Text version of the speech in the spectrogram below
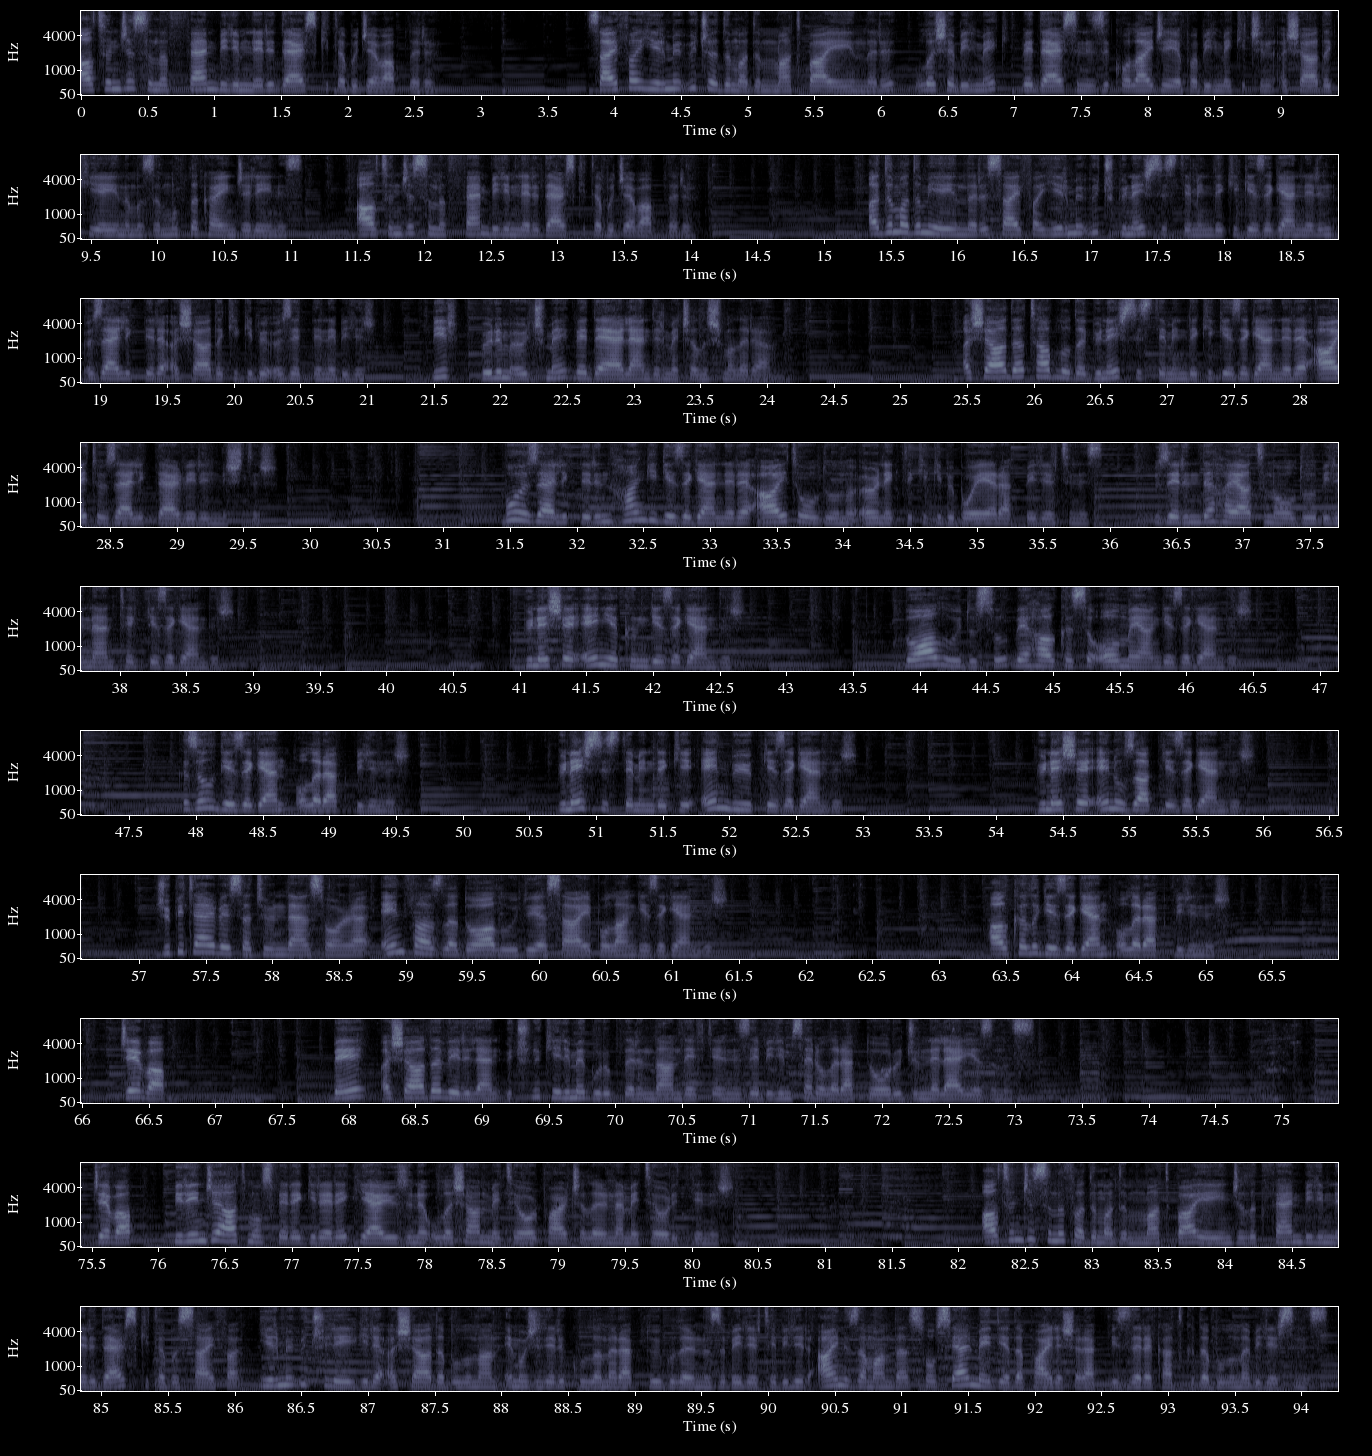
6. Sınıf Fen Bilimleri Ders Kitabı Cevapları Sayfa 23 Adım Adım Matbaa Yayınları, ulaşabilmek ve dersinizi kolayca yapabilmek için aşağıdaki yayınımızı mutlaka inceleyiniz. 6. Sınıf Fen Bilimleri Ders Kitabı Cevapları Adım Adım Yayınları sayfa 23 Güneş sistemindeki gezegenlerin özellikleri aşağıdaki gibi özetlenebilir. 1. Bölüm ölçme ve değerlendirme çalışmaları. Aşağıda tabloda Güneş sistemindeki gezegenlere ait özellikler verilmiştir. Bu özelliklerin hangi gezegenlere ait olduğunu örnekteki gibi boyayarak belirtiniz. Üzerinde hayatın olduğu bilinen tek gezegendir. Güneşe en yakın gezegendir. Doğal uydusu ve halkası olmayan gezegendir. Kızıl gezegen olarak bilinir. Güneş sistemindeki en büyük gezegendir. Güneşe en uzak gezegendir. Jüpiter ve Satürn'den sonra en fazla doğal uyduya sahip olan gezegendir. Halkalı gezegen olarak bilinir. Cevap B. Aşağıda verilen üçlü kelime gruplarından defterinize bilimsel olarak doğru cümleler yazınız. Cevap, birinci atmosfere girerek yeryüzüne ulaşan meteor parçalarına meteorit denir. 6. Sınıf Adım Adım Matbaa Yayıncılık Fen Bilimleri Ders Kitabı sayfa 23 ile ilgili aşağıda bulunan emojileri kullanarak duygularınızı belirtebilir aynı zamanda sosyal medyada paylaşarak bizlere katkıda bulunabilirsiniz.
